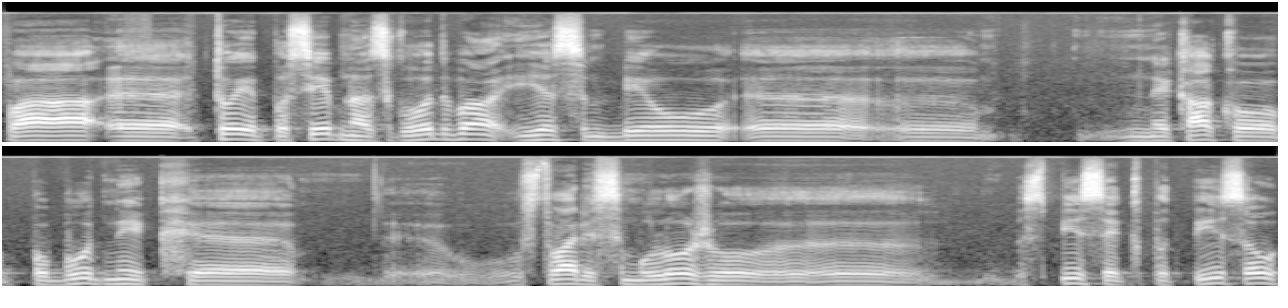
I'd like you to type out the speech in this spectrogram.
pa uh, to je posebna zgodba. Jaz sem bil uh, uh, nekako pobudnik, uh, v stvari sem uložil uh, spisek podpisov,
